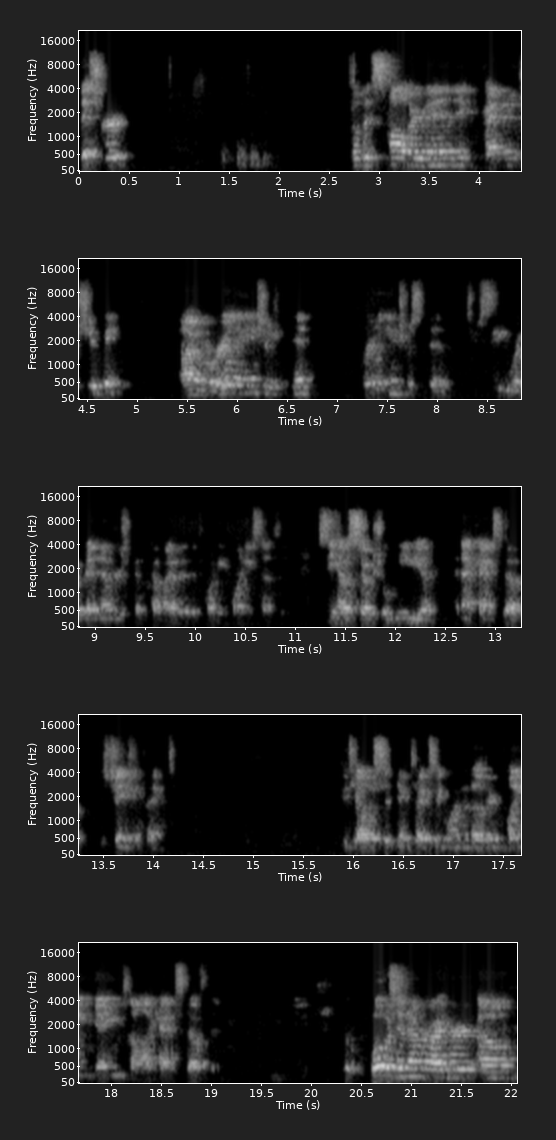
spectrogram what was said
this group is a little bit smaller than it kind of should be. I'm really interested, really interested to see what that number is going to come out of the 2020 census. See how social media and that kind of stuff is changing things. Because y'all are sitting there texting one another and playing games and all that kind of stuff. What was the number I heard? Um,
